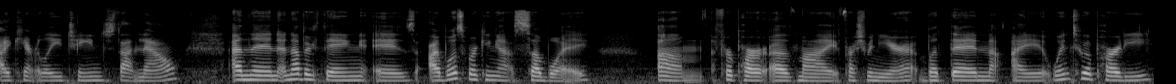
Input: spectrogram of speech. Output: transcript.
I can't really change that now. And then another thing is I was working at Subway um, for part of my freshman year, but then I went to a party.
